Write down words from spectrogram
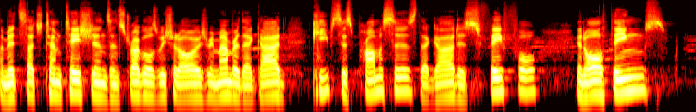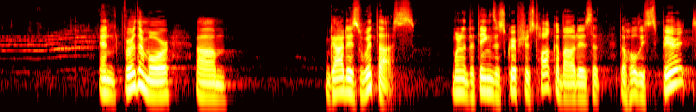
amid such temptations and struggles, we should always remember that God keeps his promises, that God is faithful in all things. And furthermore, um, God is with us. One of the things the scriptures talk about is that the Holy Spirit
